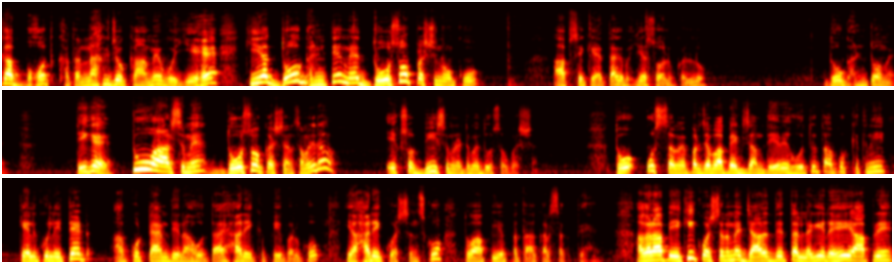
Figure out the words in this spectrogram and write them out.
का बहुत खतरनाक जो काम है वो ये है कि यह दो घंटे में 200 प्रश्नों को आपसे कहता है भैया सॉल्व कर लो। दो घंटों में। ठीक है टू आवर्स में 200 क्वेश्चन समझ रहे हो? 120 मिनट में 200 क्वेश्चन तो उस समय पर जब आप एग्ज़ाम दे रहे होते हो तो आपको कितनी कैलकुलेटेड आपको टाइम देना होता है हर एक पेपर को या हर एक क्वेश्चन को तो आप ये पता कर सकते हैं। अगर आप एक ही क्वेश्चन में ज़्यादा देर तक लगे रहे, या आपने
